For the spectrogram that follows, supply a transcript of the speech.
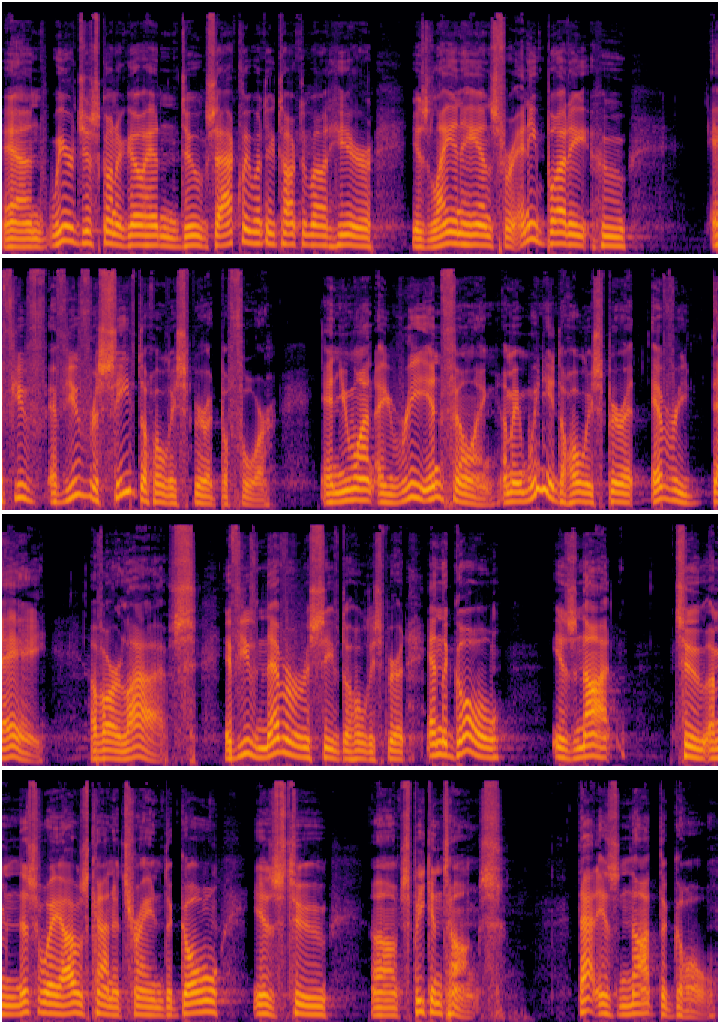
And we're just going to go ahead and do exactly what they talked about here is laying hands for anybody who, if you've, if you've received the Holy Spirit before and you want a re infilling, I mean, we need the Holy Spirit every day of our lives. If you've never received the Holy Spirit, and the goal is not to, I mean, this way I was kind of trained, the goal is to uh, speak in tongues. That is not the goal.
